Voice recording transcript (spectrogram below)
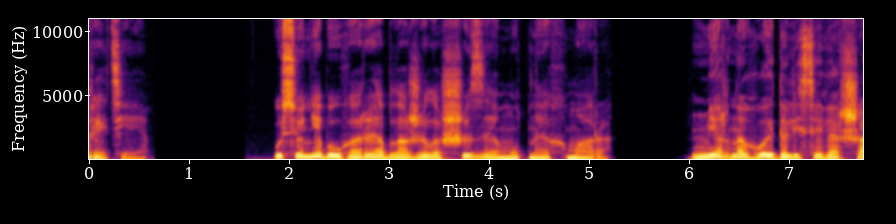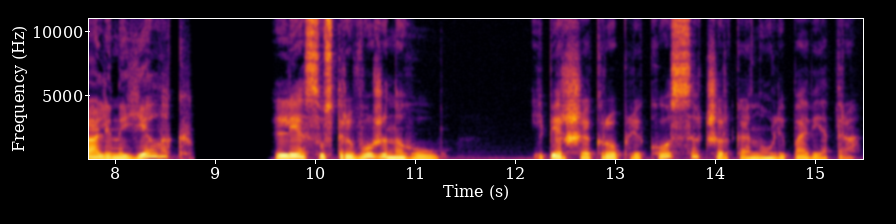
трэцяе. Усё неба ў гары аблажыла шызая мутная хмара. Мерна гойдаліся вяршаліны елак, Лес устрывожана гуў, і першыя кроплі коса чырканулі паветра.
